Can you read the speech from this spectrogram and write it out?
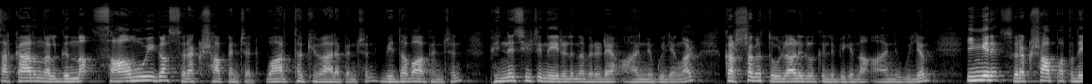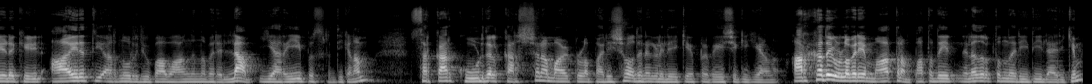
സർക്കാർ നൽകുന്ന സാമൂഹിക സുരക്ഷാ പെൻഷൻ വാർദ്ധക്യകാല പെൻഷൻ വിധവാ പെൻഷൻ ഭിന്നശേഷി നേരിടുന്നവരുടെ ആനുകൂല്യങ്ങൾ കർഷക തൊഴിലാളികൾക്ക് ലഭിക്കുന്ന ആനുകൂല്യം ഇങ്ങനെ സുരക്ഷാ പദ്ധതിയുടെ കീഴിൽ ആയിരത്തി അറുന്നൂറ് രൂപ വാങ്ങുന്നവരെല്ലാം ഈ അറിയിപ്പ് ശ്രദ്ധിക്കണം. സർക്കാർ കൂടുതൽ കർശനമായിട്ടുള്ള പരിശോധനകളിലേക്ക് പ്രവേശിക്കുകയാണ്. അർഹതയുള്ളവരെ മാത്രം പദ്ധതിയിൽ നിലനിർത്തുന്ന രീതിയിലായിരിക്കും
